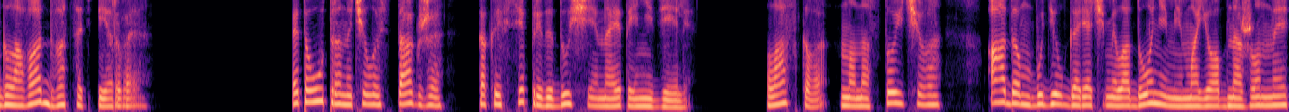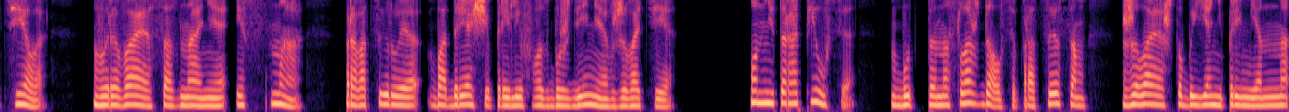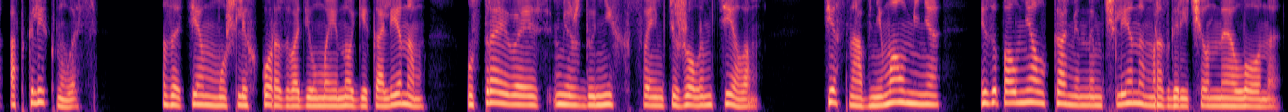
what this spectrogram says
Глава 21. Это утро началось так же, как и все предыдущие на этой неделе. Ласково, но настойчиво Адам будил горячими ладонями мое обнаженное тело, вырывая сознание из сна, провоцируя бодрящий прилив возбуждения в животе. Он не торопился, будто наслаждался процессом, желая, чтобы я непременно откликнулась. Затем муж легко разводил мои ноги коленом, устраиваясь между них своим тяжелым телом, тесно обнимал меня и заполнял каменным членом разгоряченное лоно.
